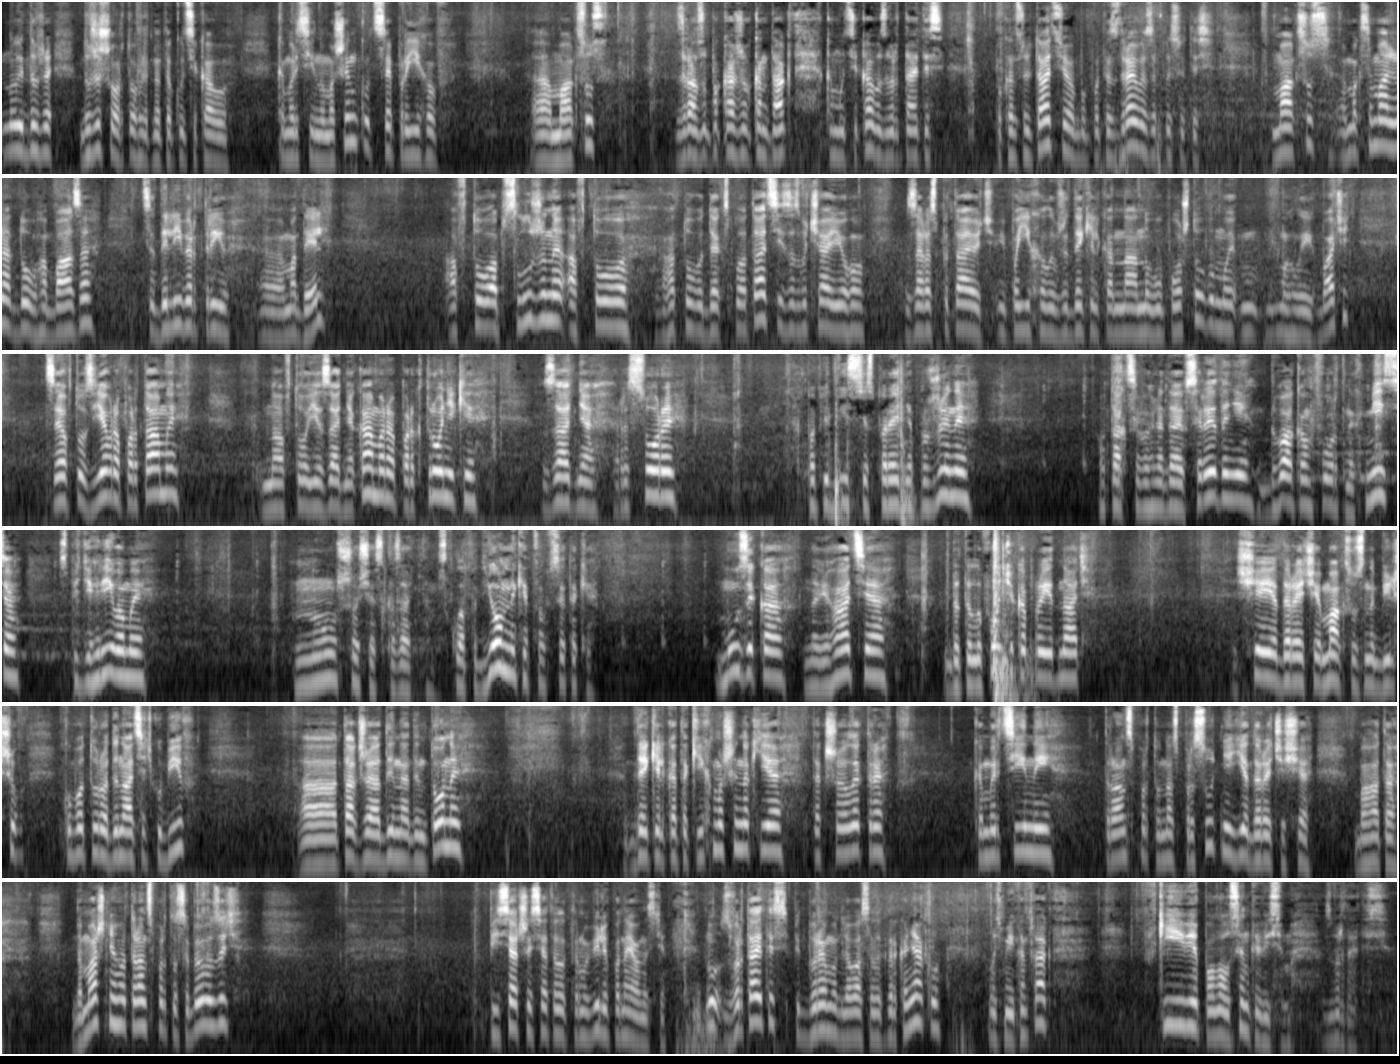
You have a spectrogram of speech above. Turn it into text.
Ну і дуже, дуже шорт огляд на таку цікаву комерційну машинку. Це приїхав Maxus. Зразу покажу контакт. Кому цікаво, звертайтесь по консультацію або по тест-драйву записуйтесь. Maxus, максимальна довга база. Це Deliver 3 е, модель. Авто обслужене, авто готове до експлуатації. Зазвичай його зараз питають і поїхали вже декілька на нову пошту. Ви мо- могли їх бачити. Це авто з європортами. На авто є задня камера, парктроніки, задня ресори, по підвісці з передня пружини. Отак це виглядає всередині. Два комфортних місця з підігрівами. Ну, що ще сказати, там склопідйомники, то все таке. Музика, навігація, до телефончика приєднати. Ще є, до речі, Maxus на більшу кубатуру 11 кубів. А, також 1,1 тони. Декілька таких машинок є. Так що електрокомерційний транспорт у нас присутній. Є, до речі, ще багато домашнього транспорту, себе возить. 50-60 електромобілів по наявності. Ну, звертайтесь, підберемо для вас електроконяку. Ось мій контакт. В Києві Павла Усенка 8. Звертайтесь.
